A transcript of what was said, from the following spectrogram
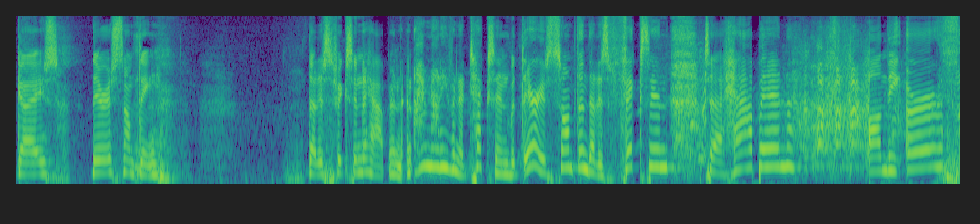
Guys, there is something that is fixing to happen. And I'm not even a Texan, but there is something that is fixing to happen on the earth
